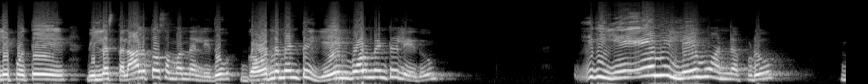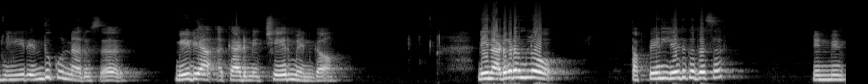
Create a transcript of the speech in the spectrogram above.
లేకపోతే వీళ్ళ స్థలాలతో సంబంధం లేదు గవర్నమెంట్ ఏ ఇన్వాల్వ్మెంట్ లేదు. ఇవి ఏమీ లేవు అన్నప్పుడు మీరెందుకున్నారు సార్? మీడియా అకాడమీ చైర్మన్గా? నేను అడగడంలో తప్పేం లేదు కదా సార్? నేను మేము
